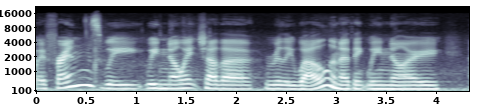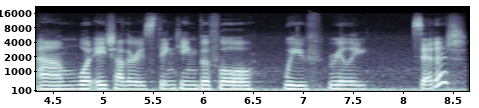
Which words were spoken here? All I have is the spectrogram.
we're friends. We we know each other really well, and I think we know um, what each other is thinking before we've really said it.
